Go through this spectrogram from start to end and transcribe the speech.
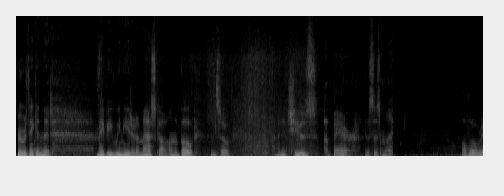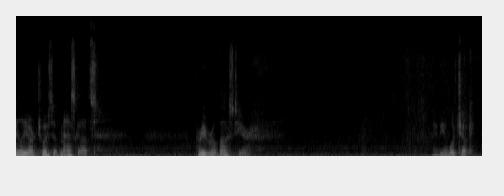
We were thinking that maybe we needed a mascot on the boat, and so I'm going to choose a bear. This is my. Although, really, our choice of mascots pretty robust here. Maybe a woodchuck.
